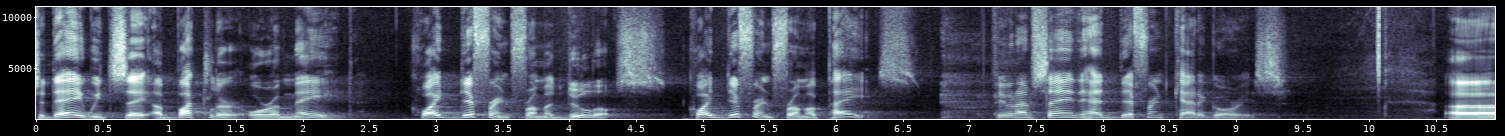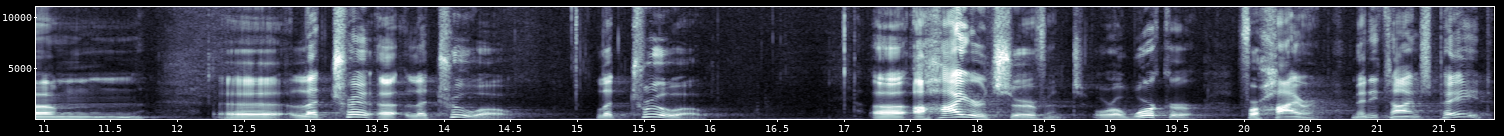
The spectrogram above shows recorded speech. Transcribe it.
Today we'd say a butler or a maid, quite different from a doulos, quite different from a pais. See what I'm saying? They had different categories um, uh, latruo, latruo, uh, a hired servant or a worker for hiring, many times paid.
